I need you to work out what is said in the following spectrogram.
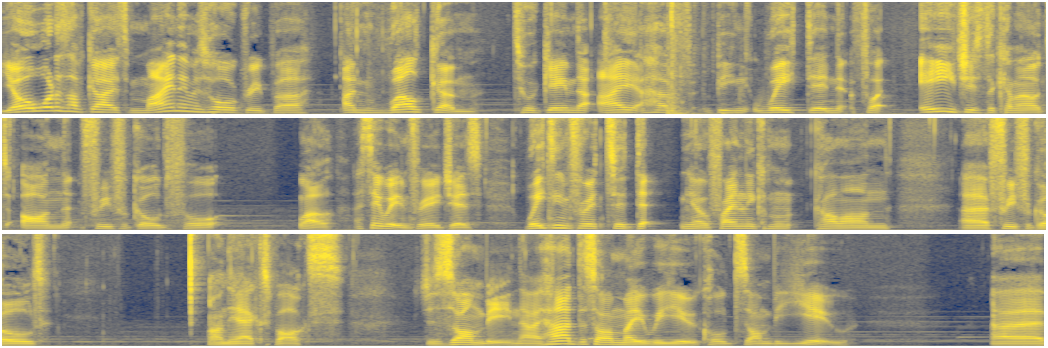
Yo, what is up guys? My name is Hawk Reaper and welcome to a game that I have been waiting for ages to come out on Free for Gold for, well, I say waiting for ages, waiting for it to, you know, finally come, come on uh, Free for Gold on the Xbox. Just Zombi. Now I had this on my Wii U called ZombiU. Uh,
